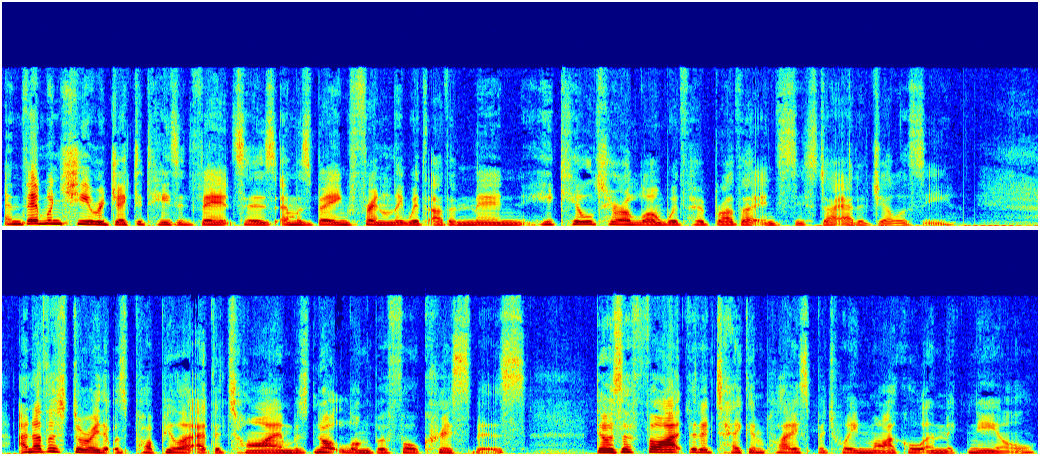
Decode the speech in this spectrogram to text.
And then, when she rejected his advances and was being friendly with other men, he killed her along with her brother and sister out of jealousy. Another story that was popular at the time was not long before Christmas. There was a fight that had taken place between Michael and McNeil.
